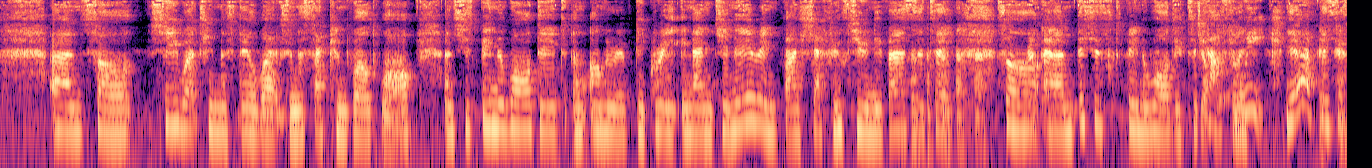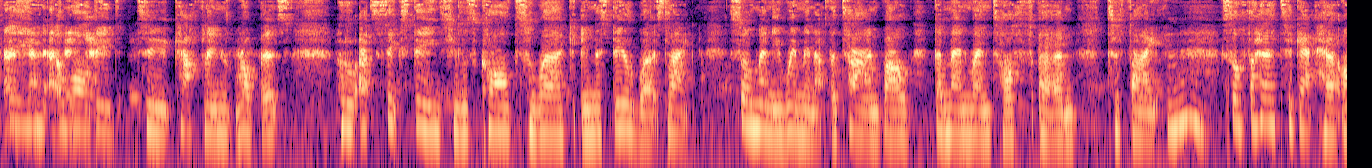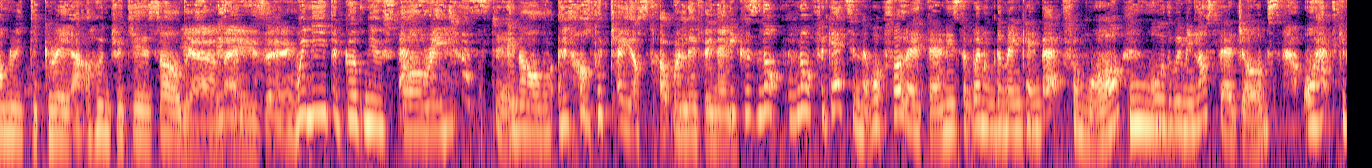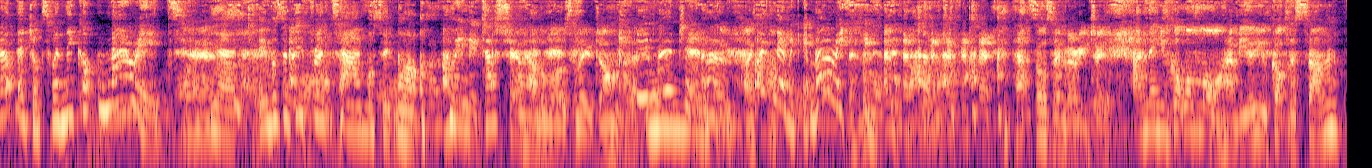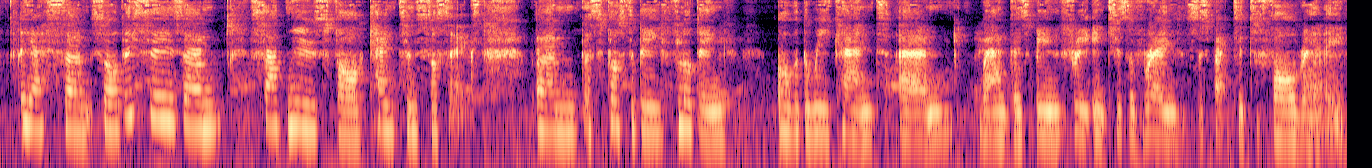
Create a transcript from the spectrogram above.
and so she worked in the steelworks in the Second World War, and she's been awarded an honorary degree in engineering by Sheffield University. so um, this has been awarded to Job Kathleen. week. Yeah, this has been awarded to Kathleen Roberts, who at 16 she was called to work in the steelworks, like so many women at the time, while the men went off um, to fight. Mm. So for her to get her honorary degree at 100 years old, Yeah, it's a- amazing. we need a good news story fantastic. in all in all the chaos that we're living in. Because not not forgetting that what followed then is that when all the men came back from war, all the women lost their jobs or had to give up their jobs when they got married. Yeah. Yeah, it was a different time, was it not? I mean, it does show how the world's moved on, though. Can you imagine? No, I I'd never get married. That's also very true. And then you've got one more, have you? You've got the Sun. Yes, um, so this is um, sad news for Kent and Sussex. Um, supposed to be flooding over the weekend um, when there's been three inches of rain suspected to fall, really.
